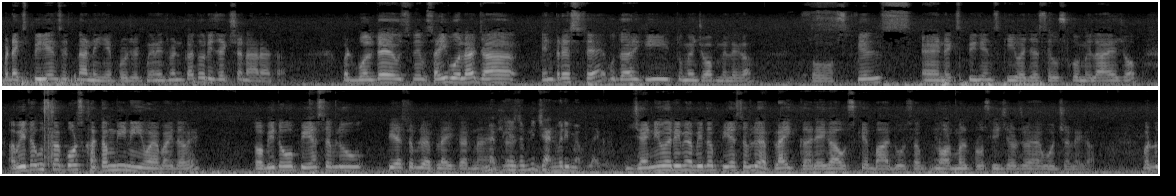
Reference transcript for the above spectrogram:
बट एक्सपीरियंस इतना नहीं है प्रोजेक्ट मैनेजमेंट का तो रिजेक्शन आ रहा था। बट बोलते हैं, उसने सही बोला, जहाँ इंटरेस्ट है, उधर ही तुम्हें जॉब मिलेगा। तो स्किल्स एंड एक्सपीरियंस की वजह से उसको मिला है जॉब अभी तक उसका कोर्स खत्म भी नहीं हुआ है बाय द वे तो अभी तो वो P S W P S W apply करना है पीएचडब्ल्यू जनवरी में अप्लाई करूँ जनवरी में अभी तो पी एस डब्ल्यू अप्लाई करेगा उसके बाद वो सब नॉर्मल प्रोसीजर जो है वो चलेगा. बट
